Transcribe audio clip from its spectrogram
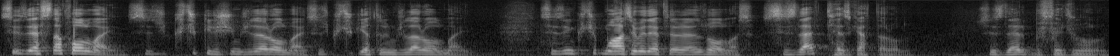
Siz esnaf olmayın. Siz küçük girişimciler olmayın. Siz küçük yatırımcılar olmayın. Sizin küçük muhasebe defterleriniz olmasın. Sizler tezgahtar olun. Sizler büfeci olun.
